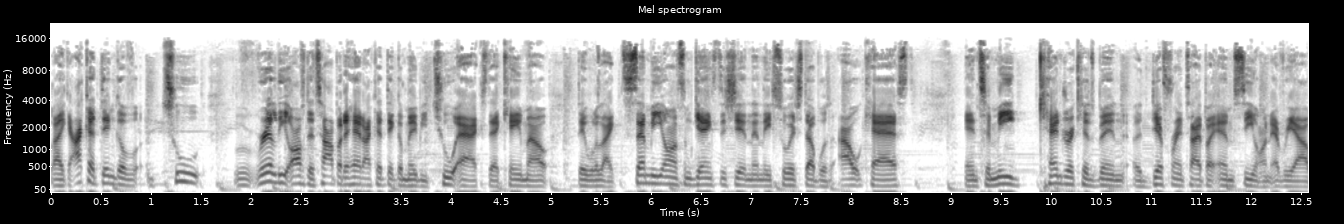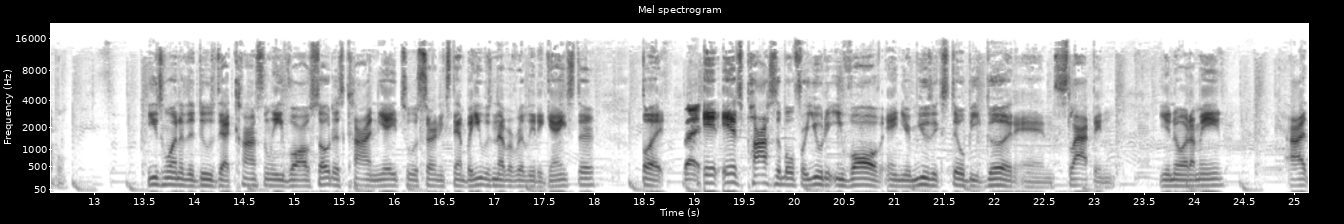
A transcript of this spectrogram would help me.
like I could think of two, really off the top of the head, I could think of maybe two acts that came out. They were like semi on some gangster shit, and then they switched up with Outkast. And to me, Kendrick has been a different type of MC on every album. He's one of the dudes that constantly evolves. So does Kanye to a certain extent, but he was never really the gangster. But Right. it is possible for you to evolve and your music still be good and slapping. You know what I mean? I,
